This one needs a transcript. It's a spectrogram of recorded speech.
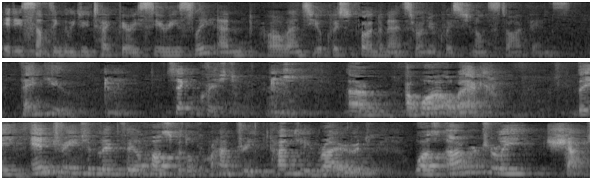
it is something that we do take very seriously, and I'll answer your question, find an answer on your question on stipends. Thank you. Second question. Um, a while back, the entry to Bloomfield Hospital from Huntley, Huntley Road was arbitrarily shut.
